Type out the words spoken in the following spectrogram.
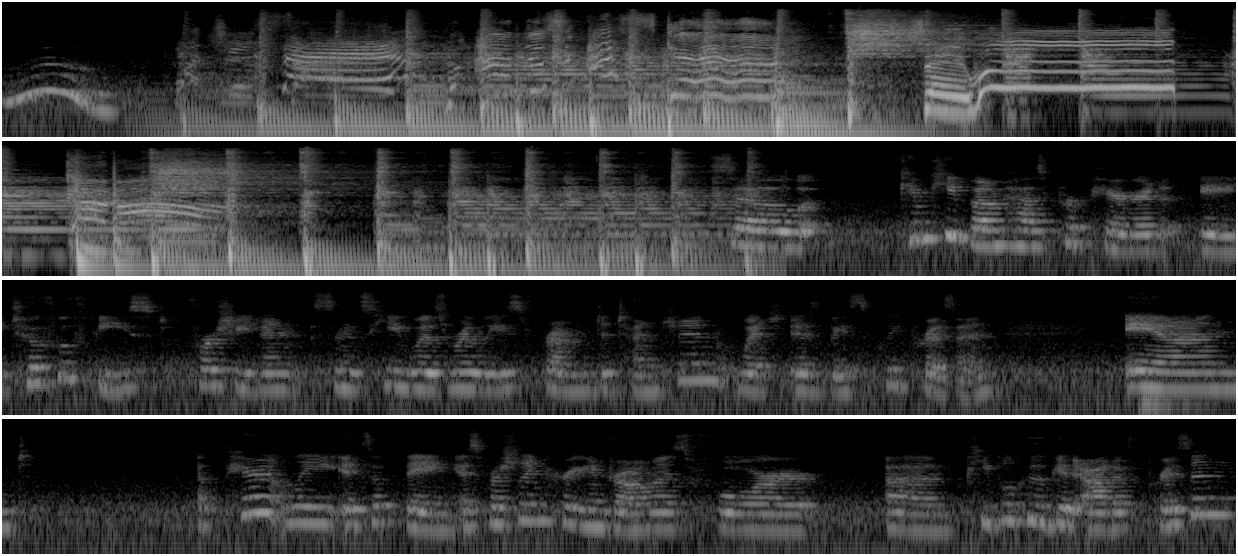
Woo! What you say? Well, I'm just asking. Say what? Has prepared a tofu feast for Shijin since he was released from detention, which is basically prison. And apparently it's a thing, especially in Korean dramas, for um, people who get out of prison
